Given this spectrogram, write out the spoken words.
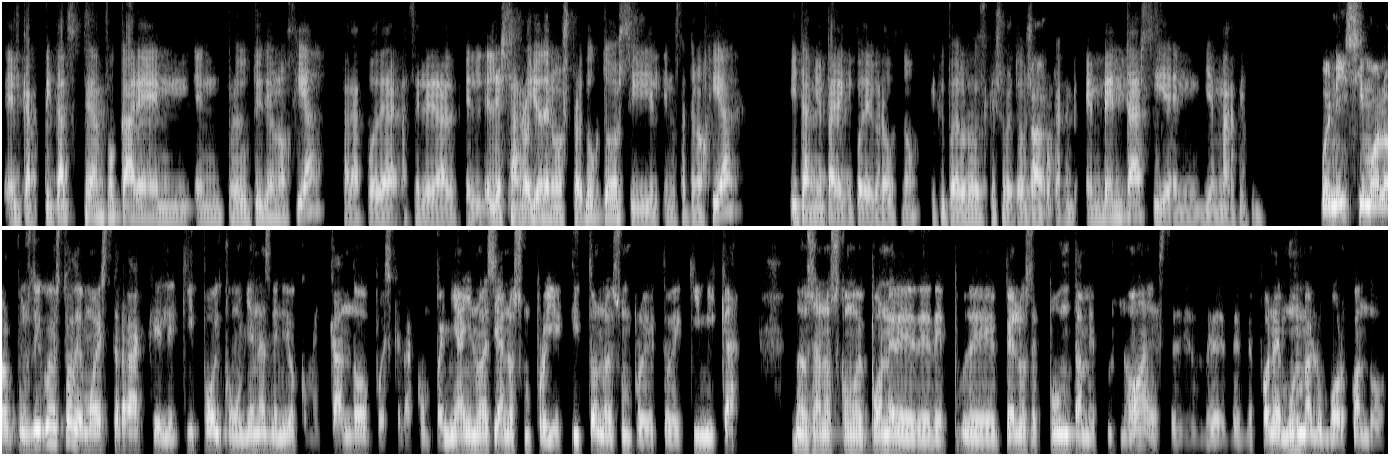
el capital se va a enfocar en, en, producto y tecnología para poder acelerar el, desarrollo de nuevos productos y, y, nuestra tecnología, y también para el equipo de growth, ¿no? Equipo de growth que sobre todo se enfoca en, ventas y en, y en marketing. Buenísimo, pues digo, esto demuestra que el equipo, y como bien has venido comentando, pues que la compañía no es, ya no es un proyectito, no es un proyecto de química, o sea, no es como me pone de, pelos de punta, me, ¿no? Este, me, pone muy mal humor cuando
